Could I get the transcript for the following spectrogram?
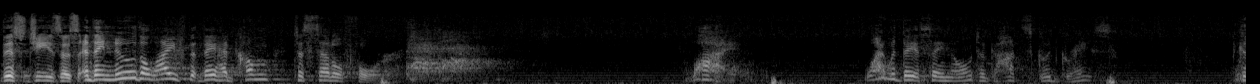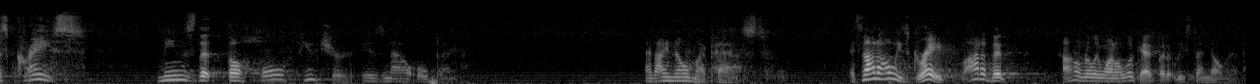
this Jesus, and they knew the life that they had come to settle for. Why? Why would they say no to God's good grace? Because grace means that the whole future is now open. And I know my past. It's not always great. A lot of it I don't really want to look at, but at least I know it.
